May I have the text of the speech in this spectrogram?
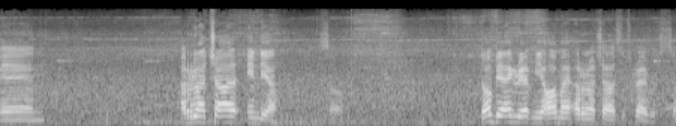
in Arunachal, India. So don't be angry at me, all my Arunachal subscribers. So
